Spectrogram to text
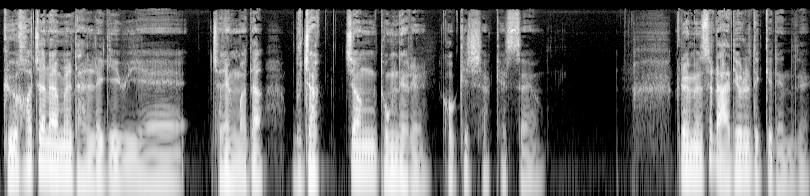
그 허전함을 달래기 위해 저녁마다 무작정 동네를 걷기 시작했어요. 그러면서 라디오를 듣게 됐는데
